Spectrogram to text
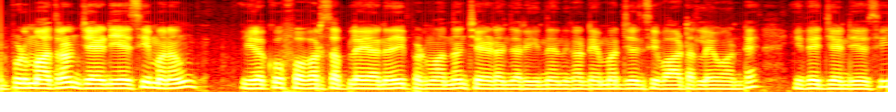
ఇప్పుడు మాత్రం జాయింట్ చేసి మనం వీళ్ళకు పవర్ సప్లై అనేది ఇప్పుడు మాత్రం చేయడం జరిగింది. ఎందుకంటే ఎమర్జెన్సీ వాటర్ లేవు అంటే ఇదే జాయింట్ చేసి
